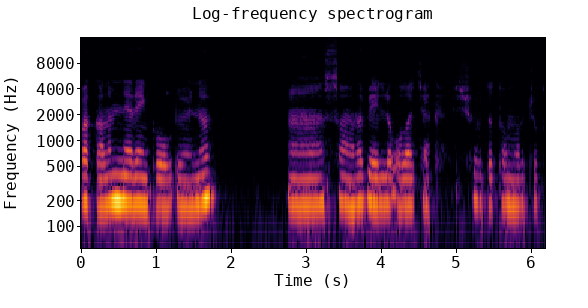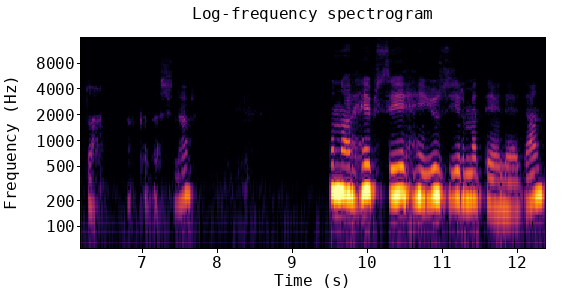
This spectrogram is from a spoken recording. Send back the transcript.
Bakalım ne renk olduğunu ee, sonra belli olacak. Şurada tomurcuk da arkadaşlar. Bunlar hepsi 120 TL'den.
